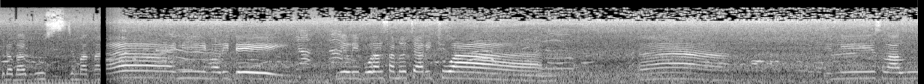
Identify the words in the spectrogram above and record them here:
Sudah bagus jembatan nah, ini holiday. Ini liburan sambil cari cuan. Ini selalu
